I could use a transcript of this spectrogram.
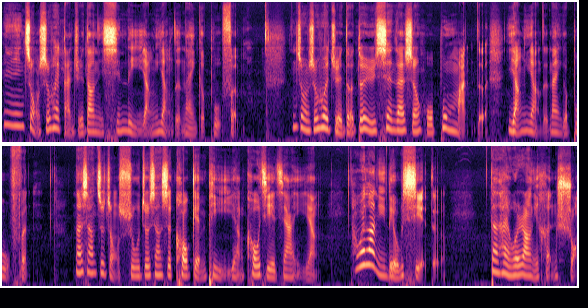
因为你总是会感觉到你心里痒痒的那一个部分。你总是会觉得，对于现在生活不满的、痒痒的那个部分，那像这种书就像是抠眼皮一样、抠结痂一样，它会让你流血的，但它也会让你很爽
